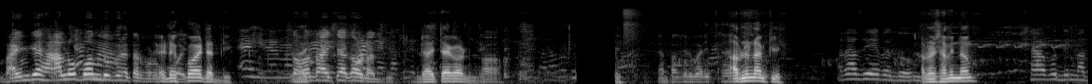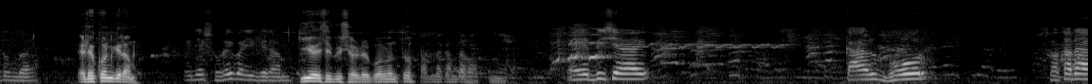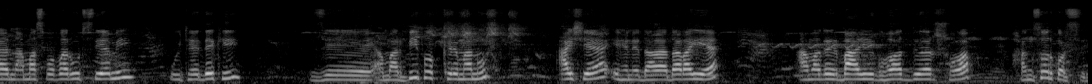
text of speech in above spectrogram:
ভাঙ্গে আলো বন্ধ করে তারপর এটা কয়টার দিক? তখন রাইতে এগারোটার দিক। রাত এগারোটার দিক? হ্যাঁ। আপনার নাম কি? আপনার স্বামীর নাম? শাহাবুদ্দিন মাতুব্বা এটা কোন গ্রাম? এটা সরইবাড়ি গ্রাম। কি হয়েছে বিষয়টা বলুন তো। এই বিষয়ে কাল ভোর সকালে নামাজ পড়বার উঠছি আমি উঠে দেখি যে আমার বিপক্ষের মানুষ আইসে এখানে দাঁড়া দাঁড়াইয়ে আমাদের বাড়ি ঘর দুয়ার সব ভাঙচুর করছে।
